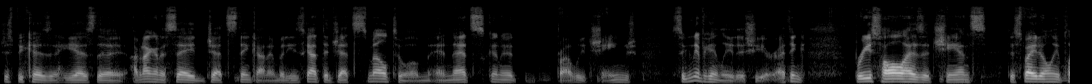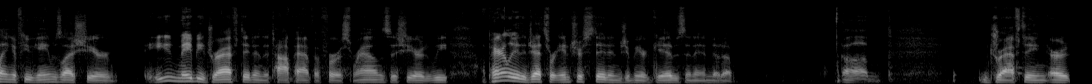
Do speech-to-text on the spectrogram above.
just because he has the I'm not going to say Jets stink on him, but he's got the Jets smell to him, and that's going to probably change significantly this year. I think Breece Hall has a chance, despite only playing a few games last year. He may be drafted in the top half of first rounds this year. We apparently the Jets were interested in Jahmyr Gibbs and ended up um, drafting or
